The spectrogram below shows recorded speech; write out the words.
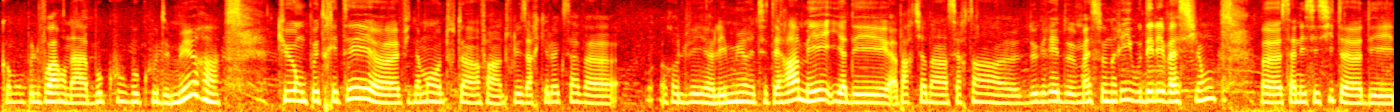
comme on peut le voir, on a beaucoup beaucoup de murs qu'on peut traiter. évidemment, tout un, enfin, tous les archéologues savent relever euh, les murs, etc. Mais il y a des, à partir d'un certain euh, degré de maçonnerie ou d'élévation, euh, ça nécessite des,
